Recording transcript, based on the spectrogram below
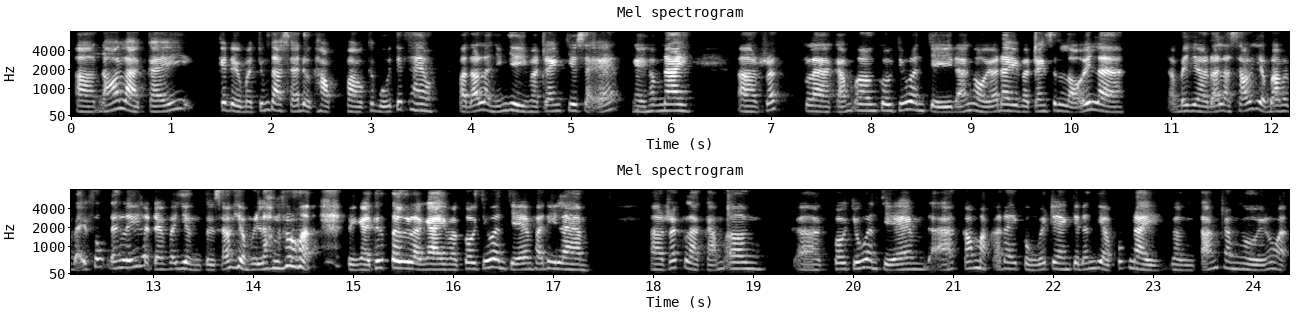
À, đó là cái cái điều mà chúng ta sẽ được học vào cái buổi tiếp theo. Và đó là những gì mà trang chia sẻ ngày hôm nay. À, rất là cảm ơn cô chú anh chị đã ngồi ở đây. Và trang xin lỗi là à, bây giờ đã là 6 giờ 37 phút. Đáng lý là Trang phải dừng từ 6 giờ 15 đúng không ạ? Vì ngày thứ tư là ngày mà cô chú anh chị em phải đi làm. À, rất là cảm ơn à, cô chú anh chị em đã có mặt ở đây cùng với Trang cho đến giờ phút này gần 800 người đúng không ạ?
